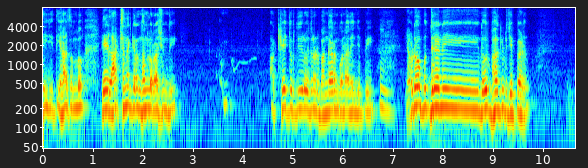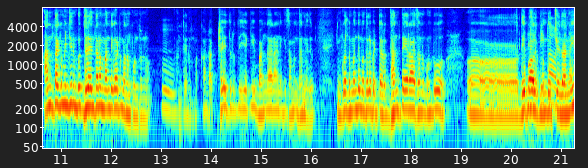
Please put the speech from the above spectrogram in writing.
ఏ ఇతిహాసంలో ఏ లాక్షణ గ్రంథంలో రాసి ఉంది? అక్షయ తృతీయ రోజు నాడు బంగారం కొనాలి అని చెప్పి ఎవడో బుద్ధులని దౌర్భాగ్యుడు చెప్పాడు. అంతకు మించిన బుద్ధులు ఎంతనా మంది కాబట్టి మనం కొంటున్నాం. ఉమ్, అంతేనమ్మా కాబట్టి అక్షయ తృతీయకి బంగారానికి సంబంధం లేదు. ఇంకొంతమంది మొదలు పెట్టారు ధన్తేరాస్ అనుకుంటూ దీపావళికి ముందు వచ్చేదాన్ని.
